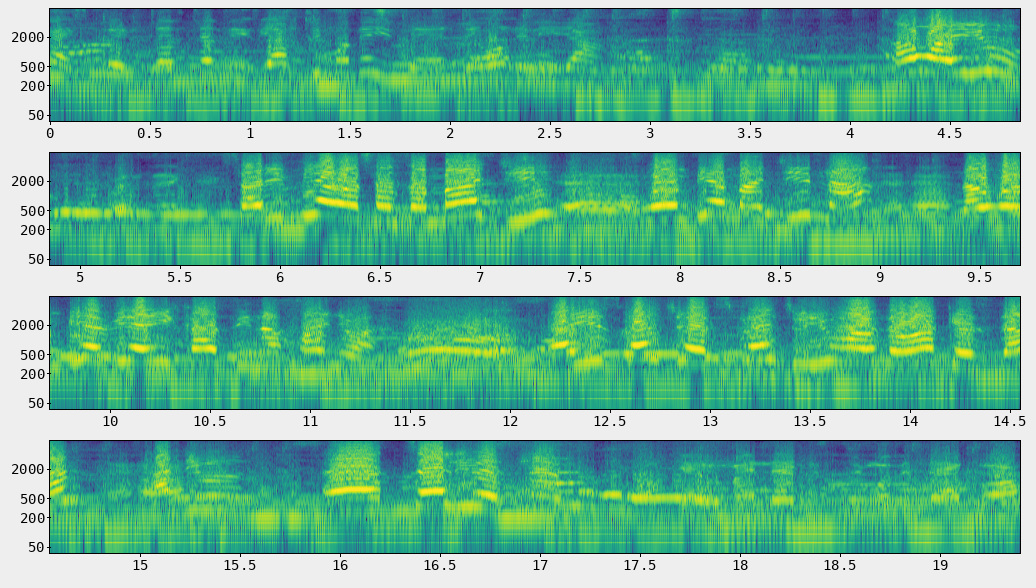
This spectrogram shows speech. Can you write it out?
anataka explain. Tell, tell the yeah, Timothy is uh, the only yeah. How are you? Salimia watazamaji, uambie majina na uambie vile hii kazi inafanywa. Uh, he is going to explain to you how the work is done and he will uh, tell you his name. Okay, my name is Timothy Dagwa.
